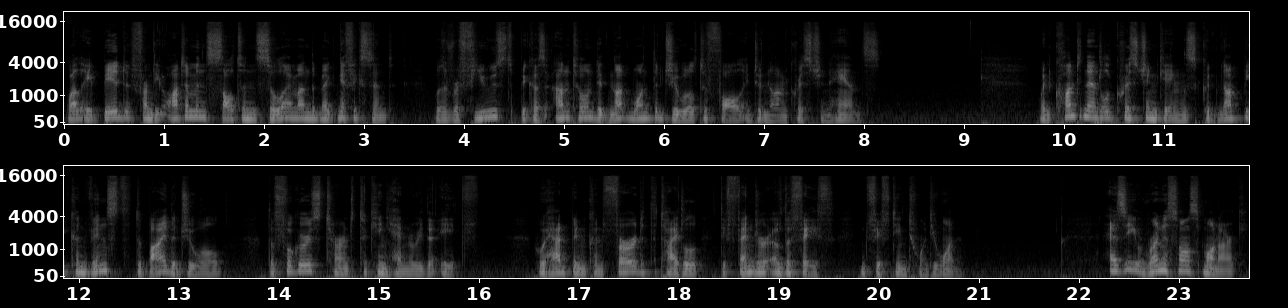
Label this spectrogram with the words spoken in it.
while a bid from the Ottoman Sultan Suleiman the Magnificent was refused because Anton did not want the jewel to fall into non Christian hands. When continental Christian kings could not be convinced to buy the jewel, the Fuggers turned to King Henry VIII, who had been conferred the title Defender of the Faith in 1521. As a Renaissance monarch,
